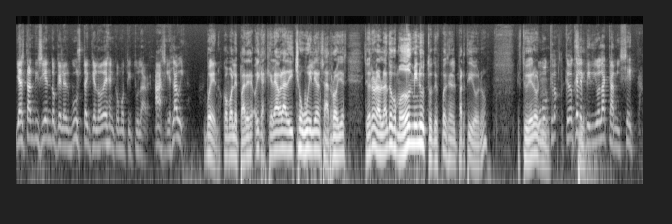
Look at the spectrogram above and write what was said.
ya están diciendo que les gusta y que lo dejen como titular. Así es la vida. Bueno, ¿cómo le parece? Oiga, ¿qué le habrá dicho Williams a Rogers? Estuvieron hablando como dos minutos después en el partido, ¿no? Estuvieron. creo, que le pidió la camiseta.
